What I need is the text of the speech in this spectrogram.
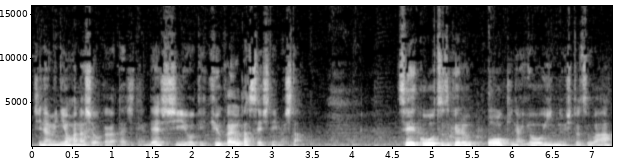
ちなみにお話を伺った時点で COT9 回を達成していました。成功を続ける大きな要因の一つは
